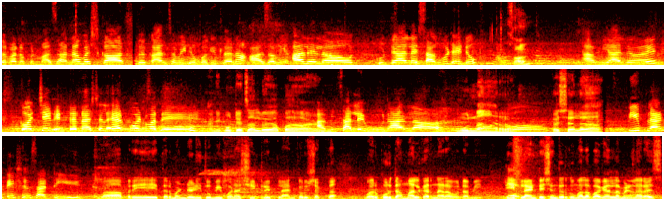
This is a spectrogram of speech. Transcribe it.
सर्वांना पण माझा नमस्कार. तर कालचा व्हिडिओ बघितला ना आज आम्ही आलेलो आहोत. कुठे आलोय सांगू डेडू? सांग. आम्ही आलोय कोचीन इंटरनॅशनल एअरपोर्टमध्ये. आणि कुठे चाललोय आपण? आम्ही चाललोय मुनारला मुन्नार हो. कशाला? टी प्लांटेशनसाठी. बापरे तर मंडळी तुम्ही पण अशी ट्रिप प्लॅन करू शकता. भरपूर धमाल करणार आहोत आम्ही. टी. प्लांटेशन तर तुम्हाला बघायला मिळणार आहेच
